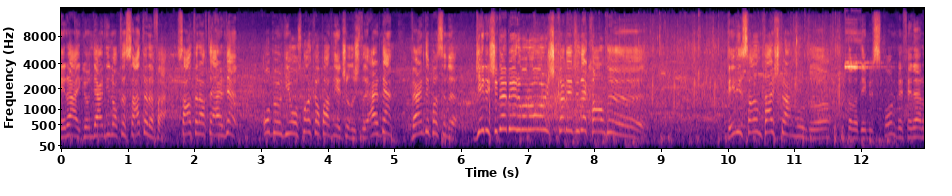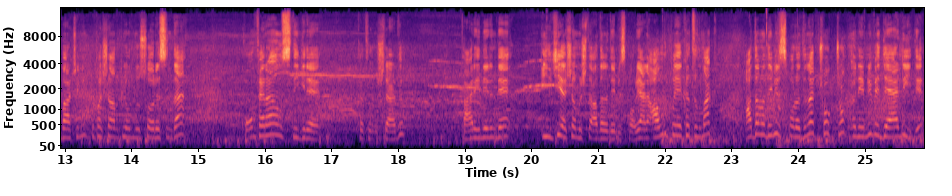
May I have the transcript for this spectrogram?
Eray gönderdiği nokta sağ tarafa sağ tarafta Erdem O bölgeyi Osman kapatmaya çalıştı. Erdem verdi pasını. Gelişine bir vuruş. Kalecide kaldı. Denizhan Taşran vurdu. Adana Demirspor ve Fenerbahçe'nin kupa şampiyonluğu sonrasında konferans ligine katılmışlardı. Tarihlerinde ilki yaşamıştı Adana Demirspor. Yani Avrupa'ya katılmak Adana Demirspor adına çok çok önemli ve değerliydi.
